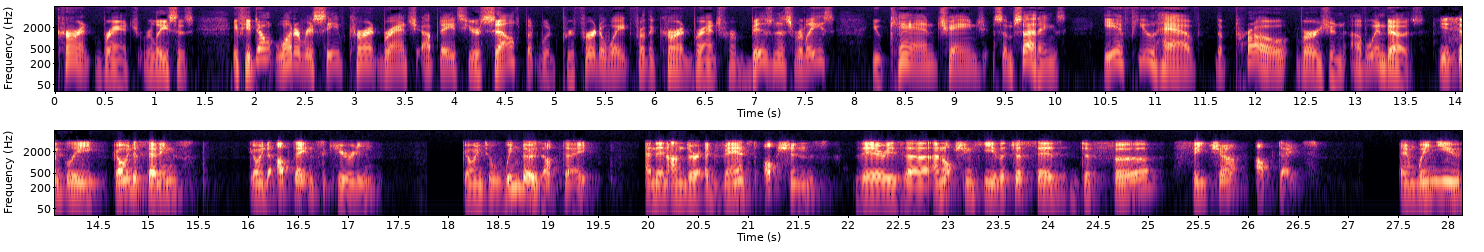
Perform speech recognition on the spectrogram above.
current branch releases. If you don't want to receive current branch updates yourself but would prefer to wait for the current branch for business release, you can change some settings if you have the Pro version of Windows. You simply go into Settings, go into Update and Security, go into Windows Update, and then under Advanced Options, there is a, an option here that just says Defer Feature Updates. And when you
